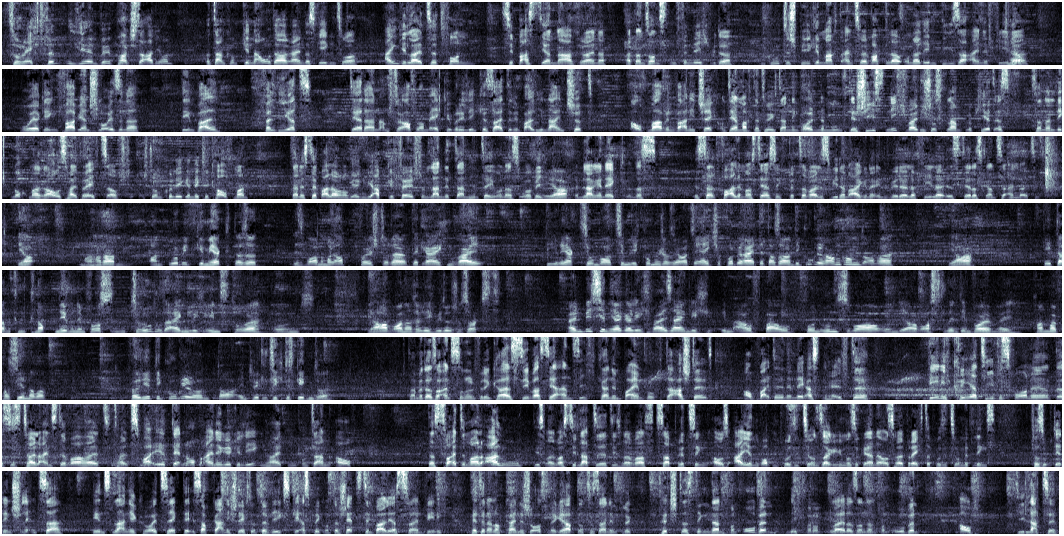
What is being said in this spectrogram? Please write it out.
zurechtfinden hier im Wildparkstadion. Und dann kommt genau da rein das Gegentor, eingeleitet von Sebastian Nachreiner. Hat ansonsten, finde ich, wieder ein gutes Spiel gemacht, ein, zwei Wackler und halt eben dieser eine Fehler, ja. wo er gegen Fabian Schleusener den Ball verliert der dann am Strafraum Eck über die linke Seite den Ball hineinchippt auf Marvin Wanicek und der macht natürlich dann den goldenen Move. Der schießt nicht, weil die Schussplan blockiert ist, sondern legt nochmal raus, halb rechts auf Sturmkollege Mikkel Kaufmann. Dann ist der Ball auch noch irgendwie abgefälscht und landet dann hinter Jonas Urbich ja. im langen Eck. Und das ist halt vor allem aus der Sicht bitter, weil es wieder ein eigener individueller Fehler ist, der das Ganze einleitet. Ja, man hat an Urbich gemerkt, also das war nochmal abgefälscht oder dergleichen, weil die Reaktion war ziemlich komisch. Also er hat sich eigentlich schon vorbereitet, dass er an die Kugel rankommt, aber ja, geht dann knapp neben dem Pfosten, trudelt eigentlich ins Tor und ja, war natürlich, wie du schon sagst, ein bisschen ärgerlich, weil es eigentlich im Aufbau von uns war und ja, Wastel in dem Fall, kann mal passieren, aber verliert die Kugel und da entwickelt sich das Gegentor. Damit also 1 zu 0 für den KSC, was ja an sich keinen Beinbruch darstellt. Auch weiterhin in der ersten Hälfte wenig Kreatives vorne. Das ist Teil 1 der Wahrheit. Teil 2 dennoch einige Gelegenheiten und dann auch das zweite Mal Alu. Diesmal war es die Latte, diesmal war es Sabret Singh aus Ayen Robben Position, sage ich immer so gerne, aus halb rechter Position mit links. Versucht er den Schlenzer ins lange Kreuzeck. Der ist auch gar nicht schlecht unterwegs. Gersbeck unterschätzt den Ball erst so ein wenig hätte dann auch keine Chance mehr gehabt und zu seinem Glück pitcht das Ding dann von oben, nicht von unten leider, sondern von oben auf die Latte.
